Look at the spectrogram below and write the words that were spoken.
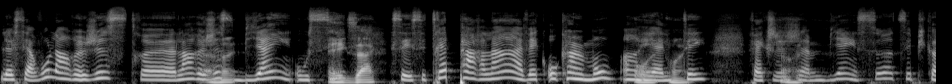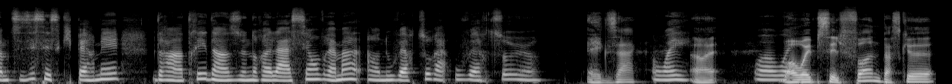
le cerveau l'enregistre euh, l'enregistre uh-huh. bien aussi. Exact. C'est très parlant avec aucun mot en réalité. Fait que uh-huh. j'aime bien ça, tu sais. Puis comme tu dis, c'est ce qui permet de rentrer dans une relation vraiment en ouverture à ouverture. Exact. Oui. Ouais. Ouais, ouais. ouais, Puis c'est le fun parce que, tu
